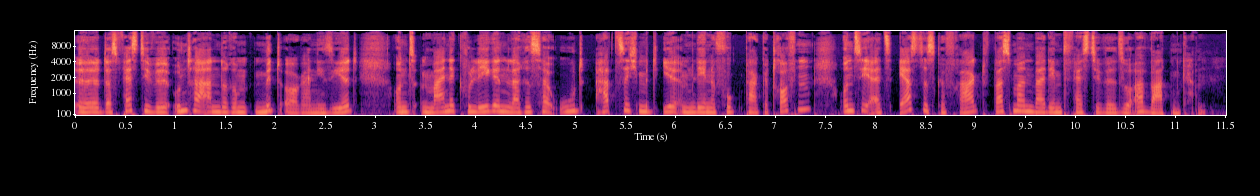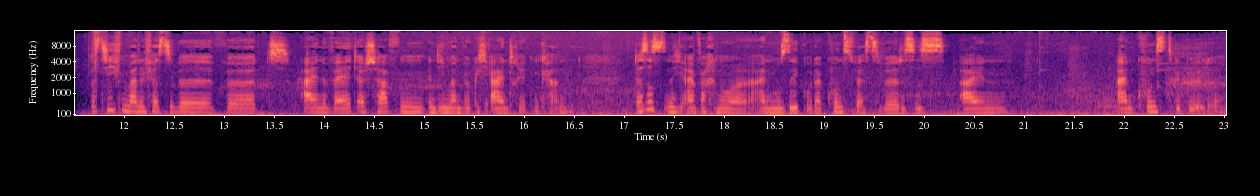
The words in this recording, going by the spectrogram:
äh, das Festival unter anderem mitorganisiert und meine Kollegin Larissa Uth hat sich mit ihr im Lene Vogt Park getroffen und sie als erstes gefragt, was man bei dem Festival so erwarten kann. Das Tiefenwandel-Festival wird eine Welt erschaffen, in die man wirklich eintreten kann. Das ist nicht einfach nur ein Musik- oder Kunstfestival, das ist ein, ein Kunstgebilde.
